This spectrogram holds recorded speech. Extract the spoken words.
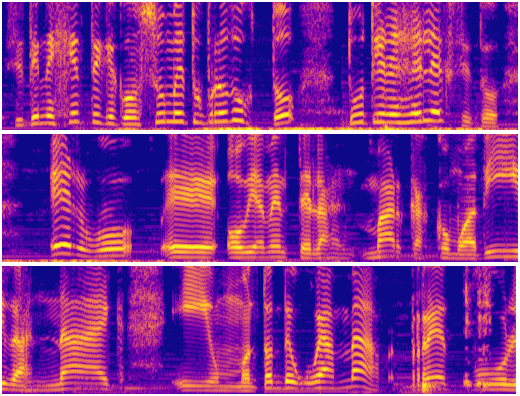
si tienes gente que consume tu producto, tú tienes el éxito. Ergo, eh, obviamente las marcas como Adidas, Nike y un montón de weas más, Red Bull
